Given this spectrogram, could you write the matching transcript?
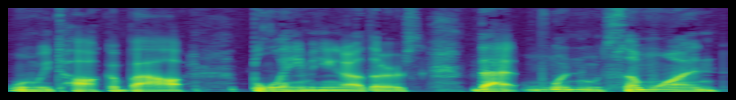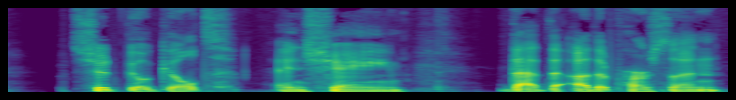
when we talk about blaming others. That when someone should feel guilt and shame, that the other person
